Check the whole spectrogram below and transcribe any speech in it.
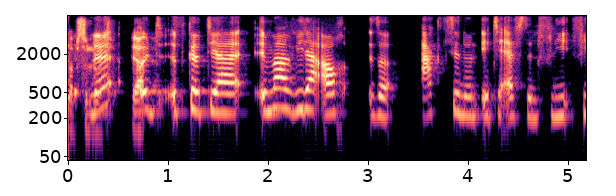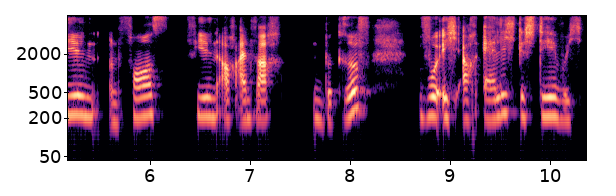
Absolut. Ne? Ja. Und es gibt ja immer wieder auch, also Aktien und ETFs sind vielen und Fonds vielen auch einfach ein Begriff, wo ich auch ehrlich gestehe, wo ich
